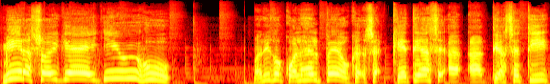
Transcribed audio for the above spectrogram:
mira, soy gay, yujú"? Marico, ¿cuál es el peo? O sea, ¿qué te hace a, te hace a ti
